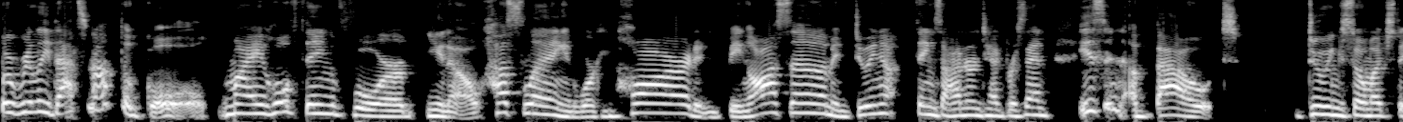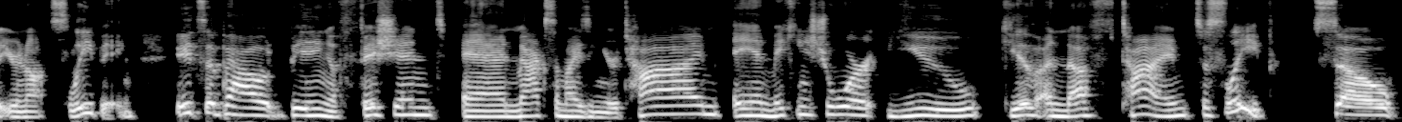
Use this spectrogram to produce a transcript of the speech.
But really, that's not the goal. My whole thing for, you know, hustling and working hard and being awesome and doing things 110% isn't about doing so much that you're not sleeping. It's about being efficient and maximizing your time and making sure you give enough time to sleep. So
